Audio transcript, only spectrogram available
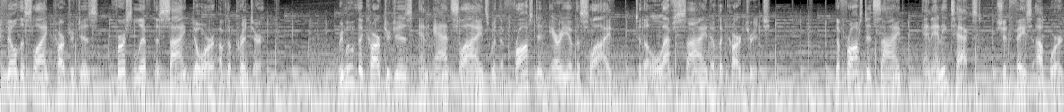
fill the slide cartridges, first lift the side door of the printer. Remove the cartridges and add slides with the frosted area of the slide to the left side of the cartridge. The frosted side and any text should face upward.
